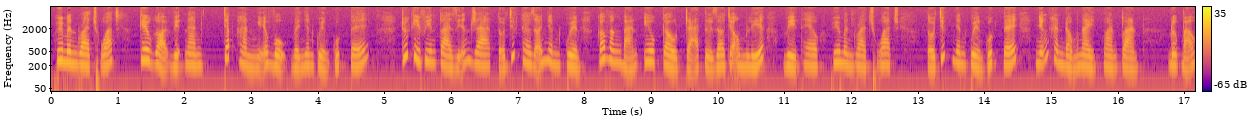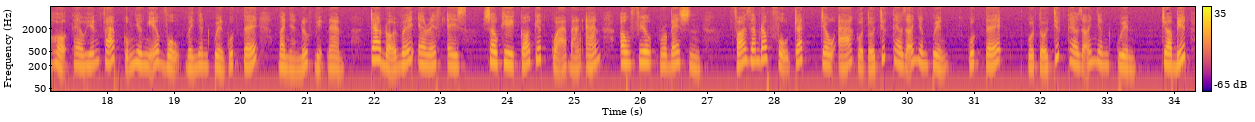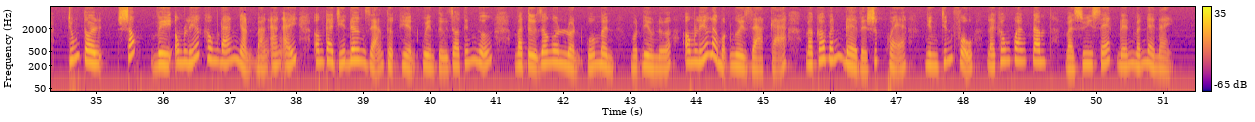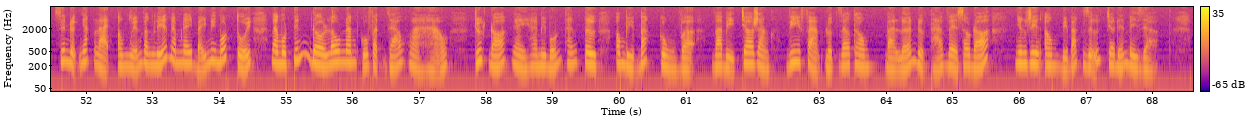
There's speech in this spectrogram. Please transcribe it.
Human Rights Watch kêu gọi Việt Nam chấp hành nghĩa vụ về nhân quyền quốc tế. Trước khi phiên tòa diễn ra, Tổ chức Theo dõi Nhân quyền có văn bản yêu cầu trả tự do cho ông Lía vì theo Human Rights Watch, Tổ chức Nhân quyền Quốc tế, những hành động này hoàn toàn được bảo hộ theo hiến pháp cũng như nghĩa vụ về nhân quyền quốc tế và nhà nước Việt Nam. Trao đổi với RFA sau khi có kết quả bản án, ông Phil Robertson, Phó Giám đốc phụ trách châu Á của Tổ chức Theo dõi Nhân quyền Quốc tế của Tổ chức Theo dõi Nhân quyền cho biết chúng tôi sốc vì ông Lía không đáng nhận bản án ấy, ông ta chỉ đơn giản thực hiện quyền tự do tín ngưỡng và tự do ngôn luận của mình. Một điều nữa, ông Lía là một người già cả và có vấn đề về sức khỏe, nhưng chính phủ lại không quan tâm và suy xét đến vấn đề này. Xin được nhắc lại, ông Nguyễn Văn Lía năm nay 71 tuổi là một tín đồ lâu năm của Phật giáo Hòa Hảo. Trước đó, ngày 24 tháng 4, ông bị bắt cùng vợ và bị cho rằng vi phạm luật giao thông, bà lớn được thả về sau đó, nhưng riêng ông bị bắt giữ cho đến bây giờ.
